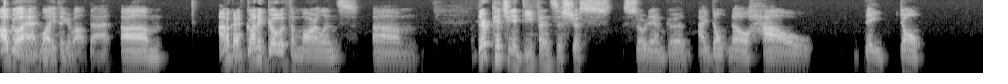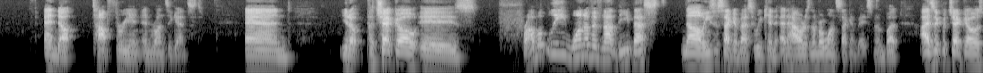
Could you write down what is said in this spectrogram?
I'll go ahead while you think about that. Um, I'm Okay. going to go with the Marlins. Um, their pitching and defense is just so damn good. I don't know how they don't end up top three in, in runs against. And, you know, Pacheco is probably one of, if not the best. No, he's the second best. We can. Ed Howard's number one second baseman, but Isaac Pacheco is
